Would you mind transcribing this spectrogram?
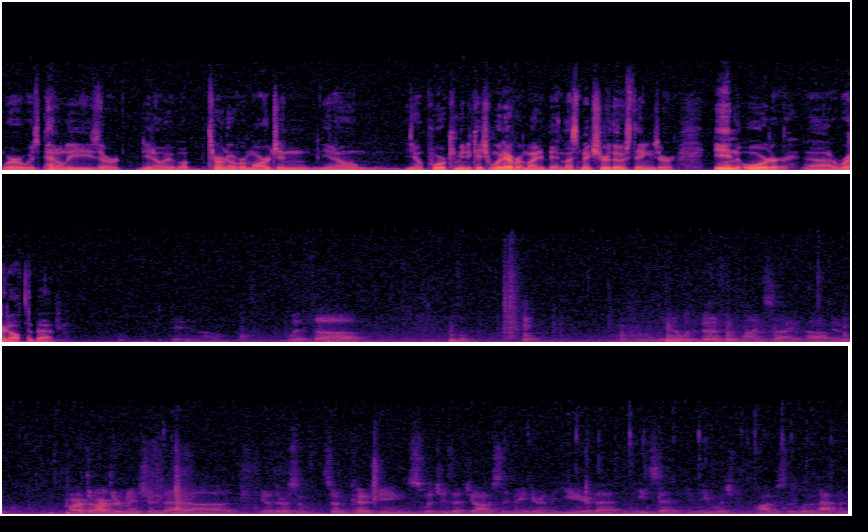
where it was penalties or you know a turnover margin, you know, you know poor communication, whatever it might have been. Let's make sure those things are in order uh, right off the bat. And, um, with, uh, you know, with the benefit of hindsight, uh, you know, Arthur, Arthur mentioned that, uh, you know, there were some, some coaching switches that you obviously made during the year that he said, you know, he wished obviously would have happened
